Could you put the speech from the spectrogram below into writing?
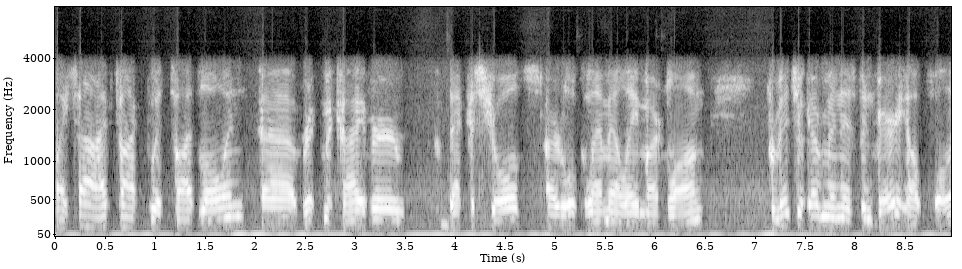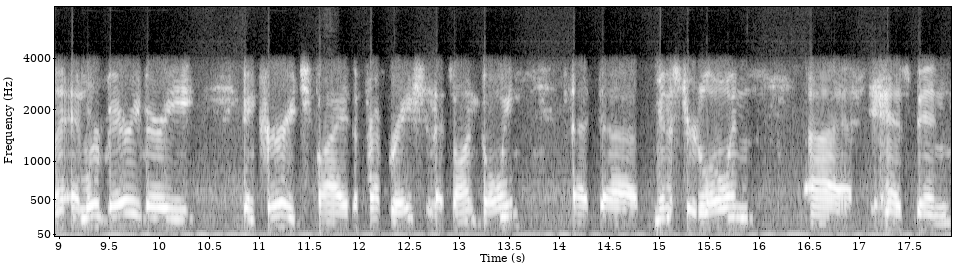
myself, I've talked with Todd Loewen, uh, Ric McIver, Becca Schulz, our local MLA Martin Long. Provincial government has been very helpful, and we're very, very encouraged by the preparation that's ongoing. That uh, Minister Loewen uh, has been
